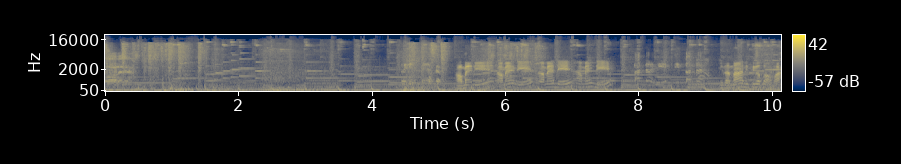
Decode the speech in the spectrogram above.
รออะไรอะเคยเห็นไหมแบบเอาแม่นี้เอาแม่นี้เอาแม่นี้เอาแม่นี้ตันได้นี้ติดตันได้มีตันบ้ามีติ๊กสองปะ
